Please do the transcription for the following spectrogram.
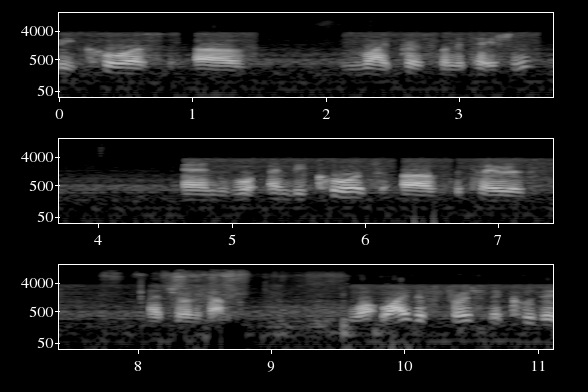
because of my personal limitations and and because of the Torah's natural income. Why this first Nikuda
